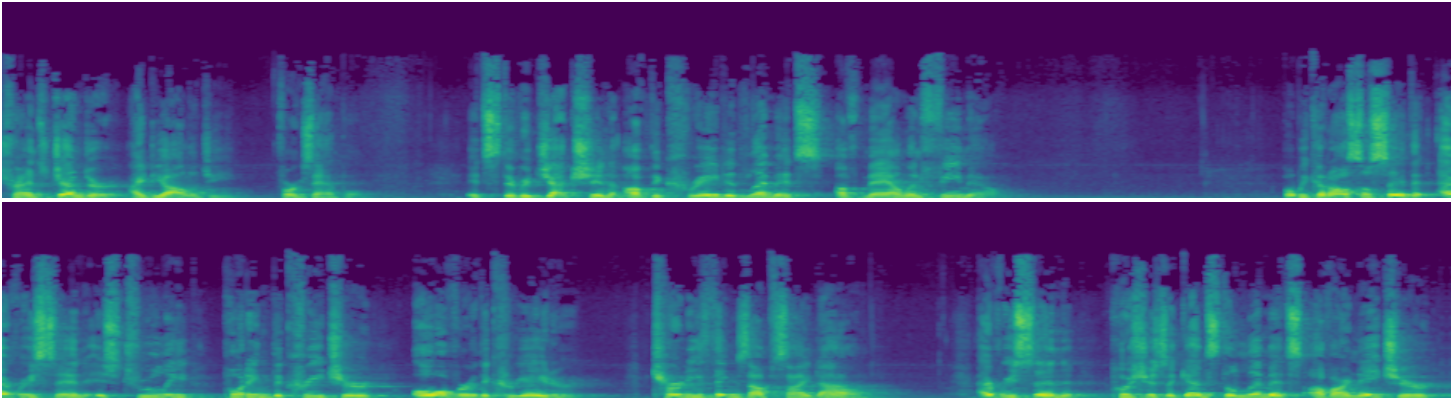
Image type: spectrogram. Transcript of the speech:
transgender ideology, for example. It's the rejection of the created limits of male and female. But we could also say that every sin is truly putting the creature over the Creator, turning things upside down. Every sin pushes against the limits of our nature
